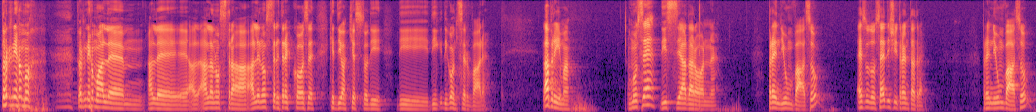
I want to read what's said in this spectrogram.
torniamo, torniamo alle, alle, nostra, alle, nostre tre cose che Dio ha chiesto di, di, di, di conservare. La prima, Mosè disse ad Aaron, prendi un vaso, Esodo 16, 33, prendi un vaso,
